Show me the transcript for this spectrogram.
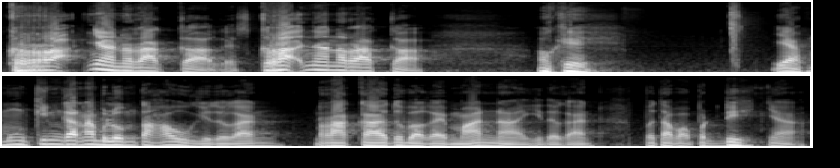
Keraknya neraka, guys. Keraknya neraka. Oke. Ya, mungkin karena belum tahu gitu kan. Neraka itu bagaimana gitu kan. Betapa pedihnya.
